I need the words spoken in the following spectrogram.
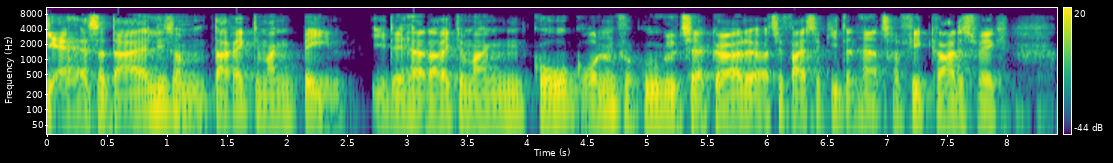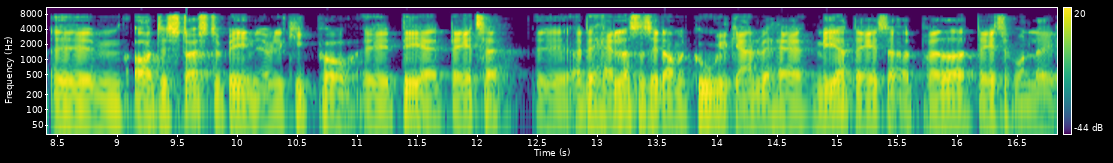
Ja, altså der er ligesom, der er rigtig mange ben i det her. Der er rigtig mange gode grunde for Google til at gøre det, og til faktisk at give den her trafik gratis væk. Øhm, og det største ben, jeg vil kigge på, øh, det er data. Øh, og det handler sådan set om, at Google gerne vil have mere data og et bredere datagrundlag.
